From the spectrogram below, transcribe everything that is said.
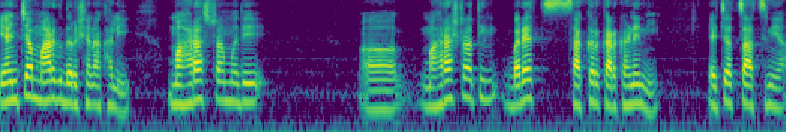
यांच्या मार्गदर्शनाखाली महाराष्ट्रामध्ये महाराष्ट्रातील बऱ्याच साखर कारखान्यांनी याच्या चाचण्या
